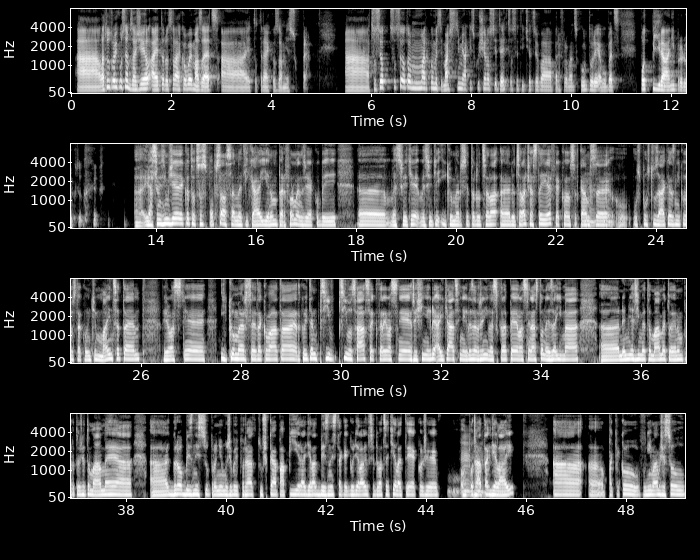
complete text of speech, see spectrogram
Ale tu trojku jsem zažil a je to docela jakoby mazec a je to teda jako za mě super. A co si, o, co si o tom, Marko, myslíš? Máš s tím nějaké zkušenosti ty, co se týče třeba performance kultury a vůbec podpírání produktu? Eh, já si myslím, že jako to, co jsi popsal, se netýká jenom performance, že jakoby uh, ve světě, ve světě e-commerce je to docela, uh, docela častý jev, jako setkám mm-hmm. se mhm. u, u spoustu zákazníků s takovým tím mindsetem, že vlastně e-commerce je taková ta, takový ten psí, psí ocásek, který vlastně řeší někde ajťáci, někde zavřený ve sklepě, vlastně nás to nezajímá, neměříme to, máme to jenom protože to máme a, a gro biznisu pro ně může být pořád tuška, papír a dělat biznis tak, jak ho dělali před 20 lety lety, jakože mm, pořád mm. tak dělají. A, a pak jako vnímám, že jsou uh,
